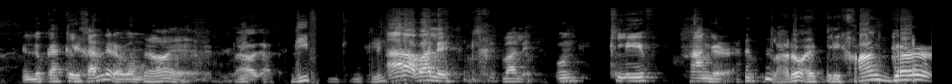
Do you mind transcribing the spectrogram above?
¿El Lucas Cliffhanger o cómo? No es claro, ya- Gif, cliff. Ah, vale. Vale. Un cliffhanger. claro, el cliffhanger.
